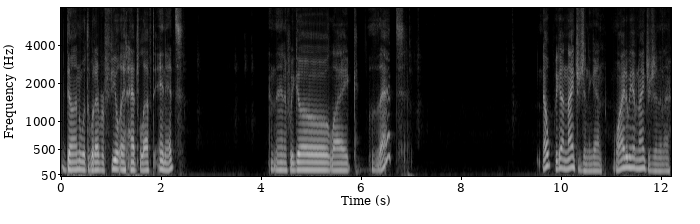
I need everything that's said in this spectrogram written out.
done with whatever fuel it had left in it. And then if we go like that. Nope, we got nitrogen again. Why do we have nitrogen in there?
